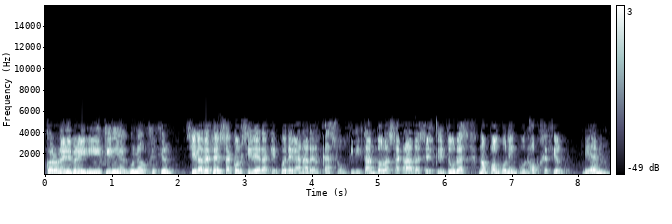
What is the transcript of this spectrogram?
Coronel Brady, ¿tiene alguna objeción? Si la defensa considera que puede ganar el caso utilizando las sagradas escrituras, no pongo ninguna objeción. Bien.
